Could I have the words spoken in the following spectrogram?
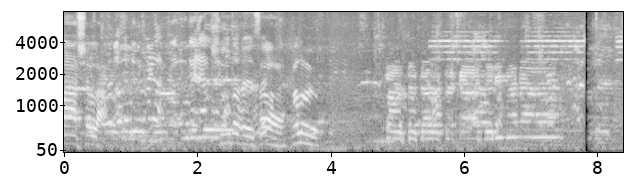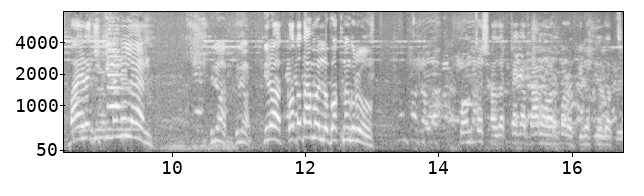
মাশাল্লাহ। সুন্দর হয়েছে। ভালো বাইরে কি কিনে নিলেন? ফিরত, কত দাম হইল বকনা গরু? পঞ্চাশ হাজার টাকা দাম হওয়ার পরে ফিরত নিয়ে যাচ্ছে।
